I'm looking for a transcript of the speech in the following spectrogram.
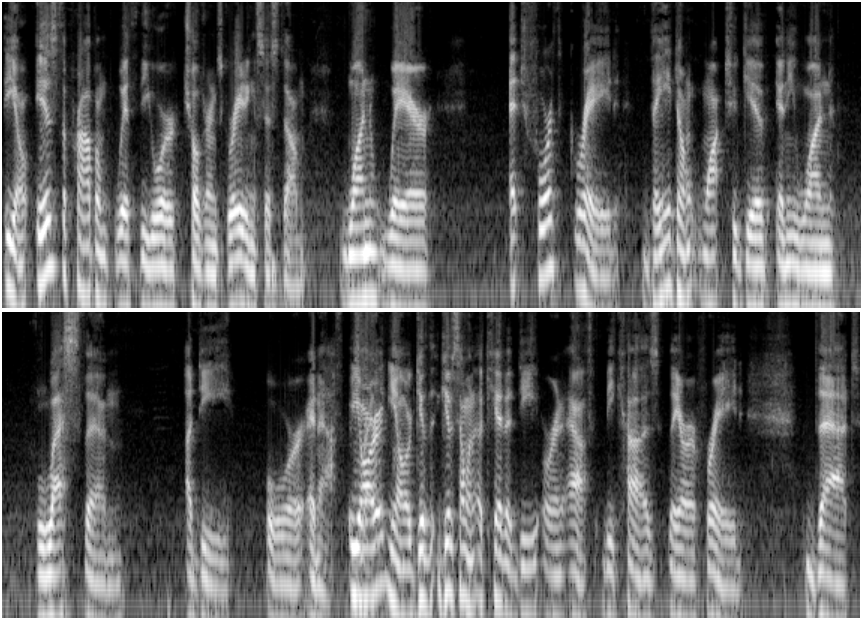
you know, is the problem with your children's grading system one where at fourth grade they don't want to give anyone less than a D or an F. You know, or you know, or give give someone a kid a D or an F because they are afraid that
